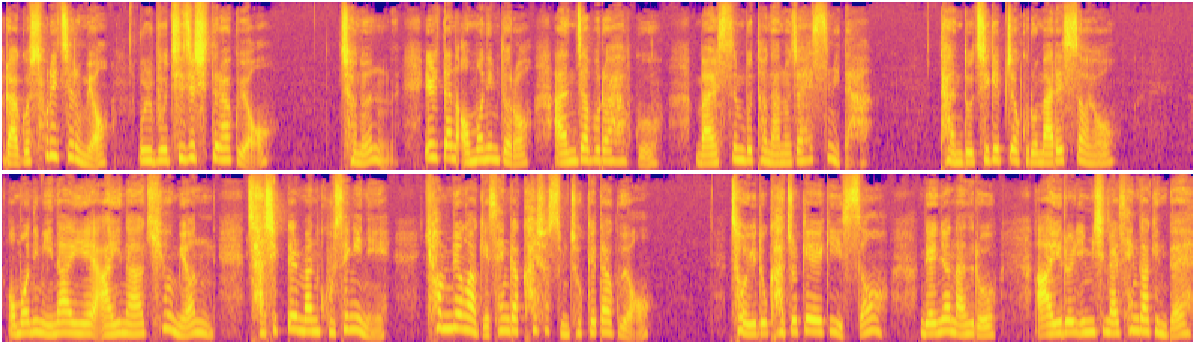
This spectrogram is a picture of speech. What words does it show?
라고 소리 지르며 울부짖으시더라고요. 저는 일단 어머님더러 앉아보라 하고 말씀부터 나누자 했습니다. 단도직입적으로 말했어요. 어머님 이 나이에 아이 낳아 키우면 자식들만 고생이니 현명하게 생각하셨으면 좋겠다고요. 저희도 가족 계획이 있어 내년 안으로 아이를 임신할 생각인데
